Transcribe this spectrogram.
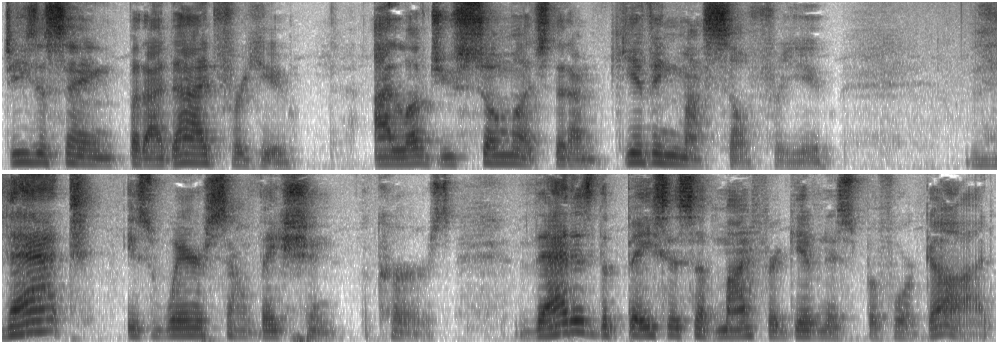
Jesus saying, But I died for you. I loved you so much that I'm giving myself for you. That is where salvation occurs. That is the basis of my forgiveness before God.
